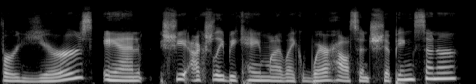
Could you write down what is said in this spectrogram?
for years and she actually became my like warehouse and shipping center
